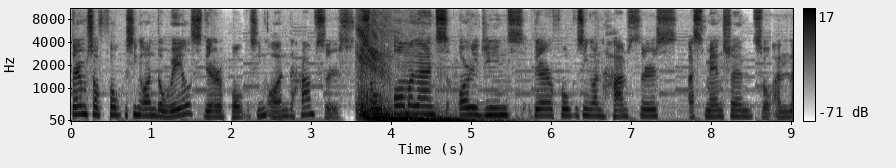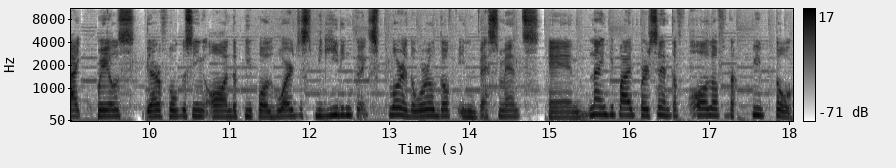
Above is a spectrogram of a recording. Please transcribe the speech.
terms of focusing on the whales, they're focusing on the hamsters. So Homeland's origins, they're focusing on hamsters as mentioned. So unlike whales, they are focusing on the people who are just beginning to explore the world of investments and 95% of all of the crypto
